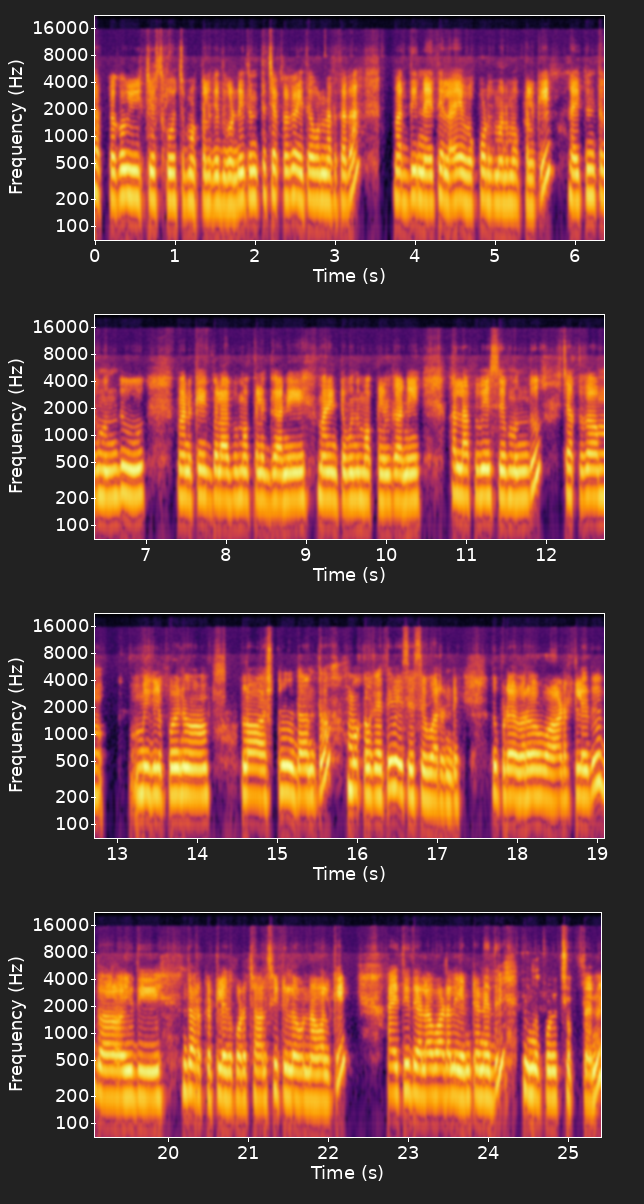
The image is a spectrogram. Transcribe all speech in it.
చక్కగా యూజ్ చేసుకోవచ్చు మొక్కలకి. ఇదిగోండి ఇది ఇంత చక్కగా అయితే ఉన్నది కదా. మరి దీన్ని అయితే ఇలా ఇవ్వకూడదు మన మొక్కలకి. అయితే ఇంతకు ముందు మనకి గులాబీ మొక్కలకు కానీ మన ఇంటి ముందు మొక్కలకు కానీ కల్లాపి వేసే ముందు చక్కగా మిగిలిపోయిన లాస్ట్ దాంతో మొక్కలకైతే వేసేసేవారండి. ఇప్పుడు ఎవరు వాడట్లేదు ఇది దొరకట్లేదు కూడా చాలా సిటీలో ఉన్న వాళ్ళకి. అయితే ఇది ఎలా వాడాలి ఏంటి అనేది నేను ఇప్పుడు చెప్తాను.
